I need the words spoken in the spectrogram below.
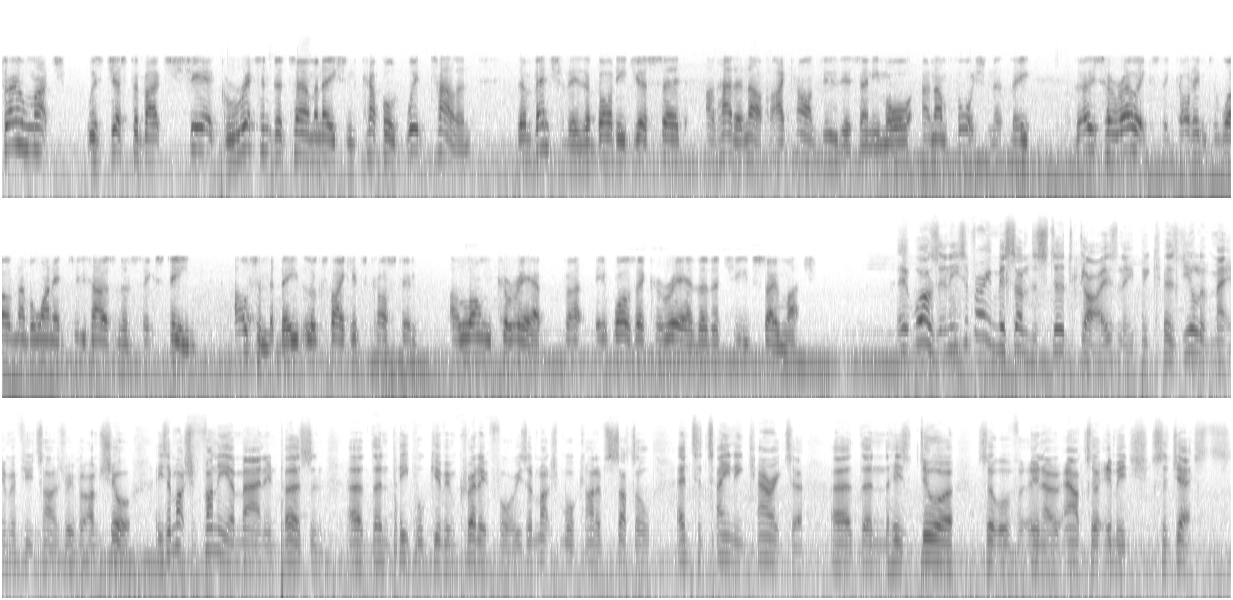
So much was just about sheer grit and determination coupled with talent. Eventually, the body just said, I've had enough. I can't do this anymore. And unfortunately, those heroics that got him to world number one in 2016 ultimately looks like it's cost him a long career. But it was a career that achieved so much. It was, and he's a very misunderstood guy, isn't he? Because you'll have met him a few times, Rupert, I'm sure. He's a much funnier man in person uh, than people give him credit for. He's a much more kind of subtle, entertaining character uh, than his dour sort of, you know, outer image suggests.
